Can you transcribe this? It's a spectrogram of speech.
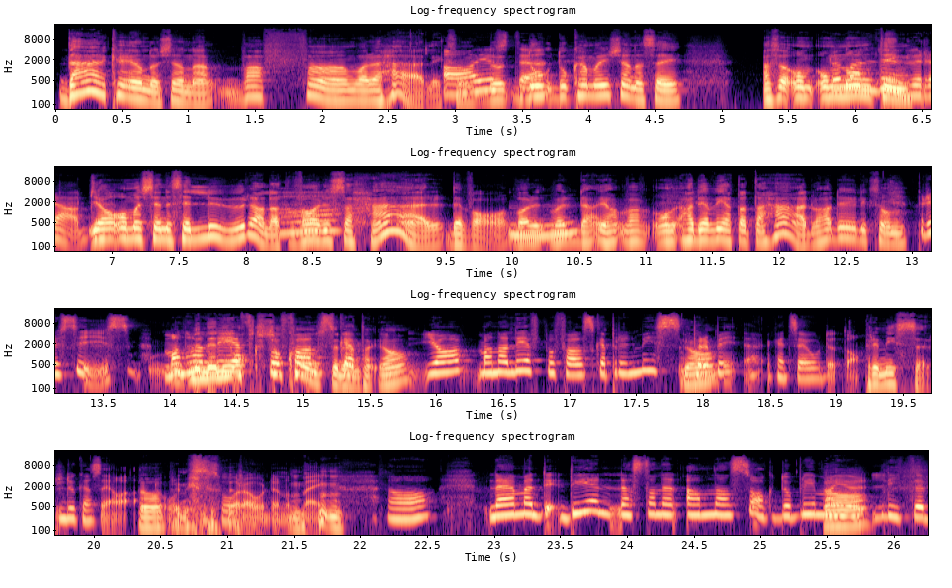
Där kan jag ändå känna, vad fan var det här? Liksom? Ja, då, då, då kan man ju känna sig, alltså om, om Då är man någonting, lurad. ja, om man känner sig lurad, att var det så här det var? var, det- var det Mm. ja, var, hade jag vetat det här, då hade jag liksom Precis. Man har levt på falska... den tan- ja. man har levt på falska premisser. Ja. Premi... Jag kan inte säga ordet då. premisser. Du kan säga Ja, ja, premisser. svåra orden åt mig. Ja. Nej, men det, det är nästan en annan sak. Då blir man Ja. ju lite...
